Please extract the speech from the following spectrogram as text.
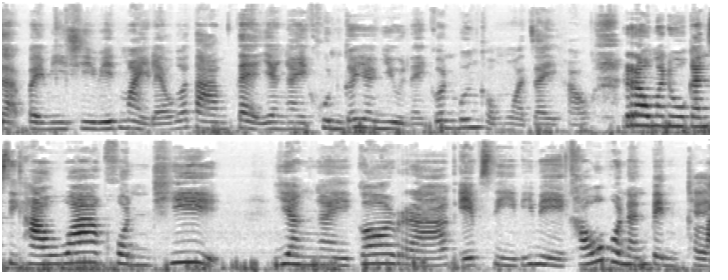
จะไปมีชีวิตใหม่แล้วก็ตาม แต่ยังไงคุณก็ยังอยู่ในก้นบึ้งของหัวใจเขา เรามาดูกันสิคะว่าคนที่ ยังไงก็รัก FC พี่เมย์เขาคนนั้นเป็นใคร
